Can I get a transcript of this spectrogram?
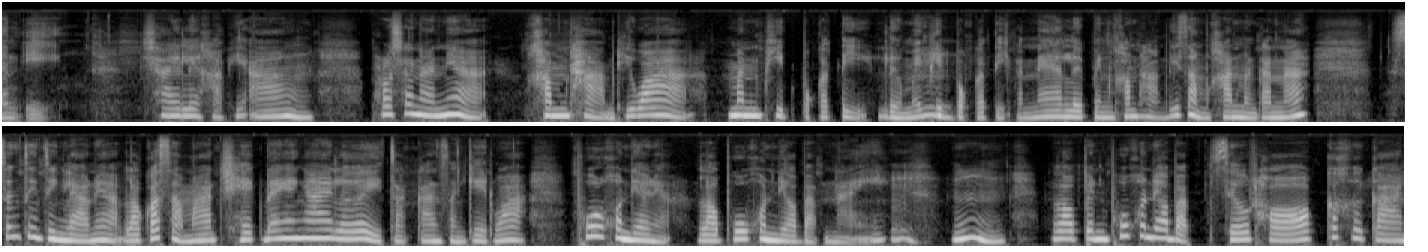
นั่นเอง ใช่เลยค่ะพี่อัง เพราะฉะนั้นเนี่ยคำถามที่ว่ามันผิดปกติหรือไม่อืมผิดปกติกันแน่เลยเป็นคำถามที่สำคัญเหมือนกันนะ ซึ่งจริง ๆ แล้วเนี่ยเราก็สามารถเช็คได้ง่าย ๆ เลย จากการสังเกตว่าพูดคนเดียวเนี่ย เราพูดคนเดียวแบบไหน อืมอืมเราเป็นพูดคนเดียวแบบเซลทอ l k ก็คือการ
